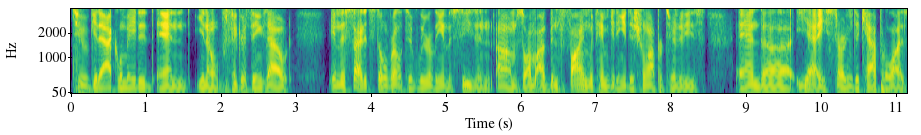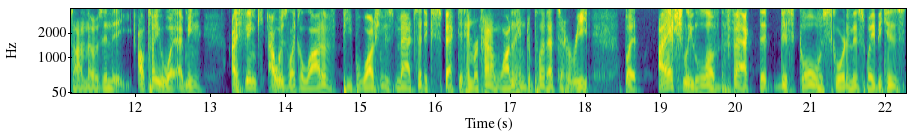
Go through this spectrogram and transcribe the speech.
to get acclimated and you know figure things out in this side. It's still relatively early in the season, um, so i have been fine with him getting additional opportunities, and uh, yeah, he's starting to capitalize on those. And I'll tell you what, I mean. I think I was like a lot of people watching this match that expected him or kind of wanted him to play that to Harit. But I actually love the fact that this goal was scored in this way because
